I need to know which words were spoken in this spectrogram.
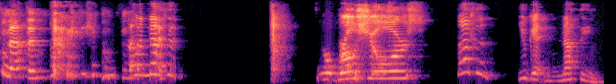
Nothing. Uh, nothing. No brochures. Nothing. You get nothing.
